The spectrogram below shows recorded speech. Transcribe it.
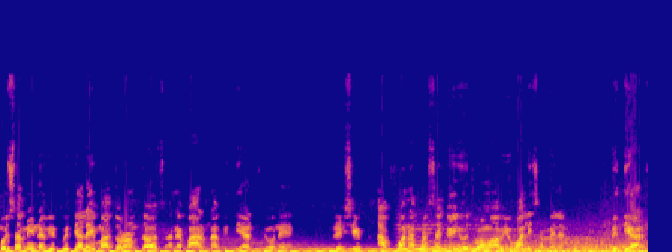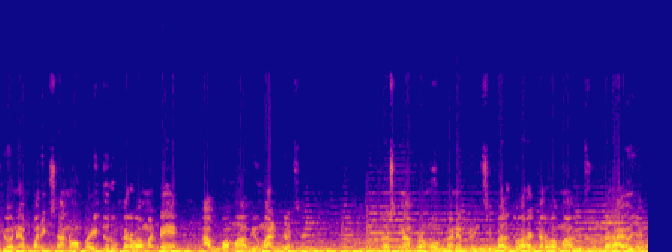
જંબુસરની નવયુગ વિદ્યાલયમાં ધોરણ દસ અને બારના વિદ્યાર્થીઓને રિસિપ્ટ આપવાના પ્રસંગે યોજવામાં આવ્યું વાલી સંમેલન. વિદ્યાર્થીઓને પરીક્ષાનો ભય દૂર કરવા માટે આપવામાં આવ્યું માર્ગદર્શન. ટ્રસ્ટના પ્રમુખ અને પ્રિન્સિપાલ દ્વારા કરવામાં આવ્યું સુંદર આયોજન.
